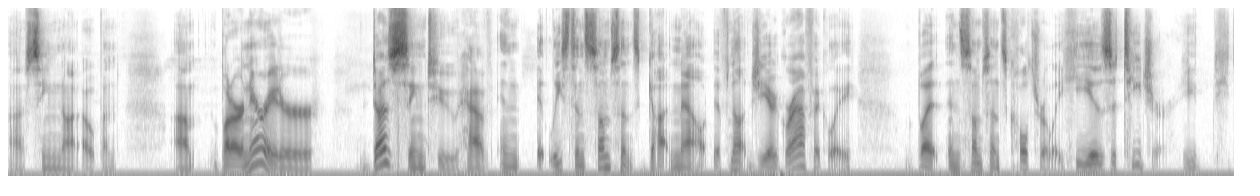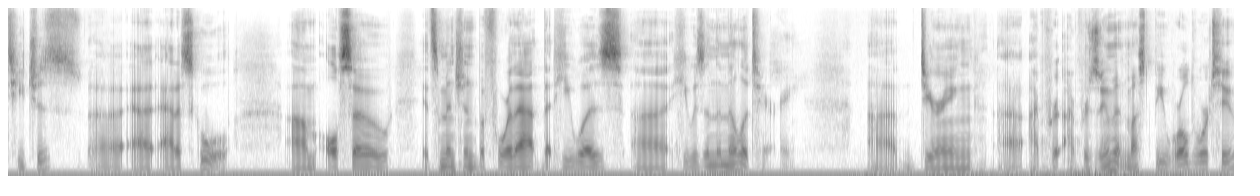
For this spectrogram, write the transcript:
uh, seem not open. Um, but our narrator does seem to have, in at least in some sense, gotten out, if not geographically, but in some sense culturally. He is a teacher. He, he teaches uh, at, at a school. Um, also, it's mentioned before that that he was uh, he was in the military uh, during uh, I, pre- I presume it must be World War II.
